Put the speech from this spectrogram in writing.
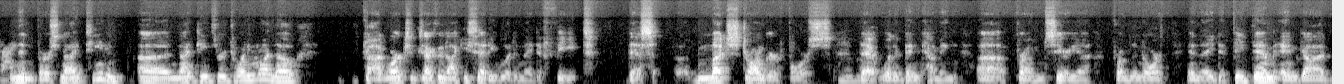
Right. And then verse 19 and uh, 19 through 21, though, God works exactly like he said he would, and they defeat this uh, much stronger force Mhm. that would have been coming uh, from Syria from the north. And they defeat them, and God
